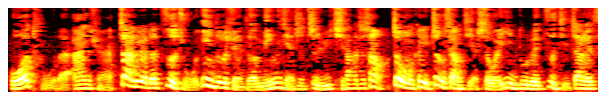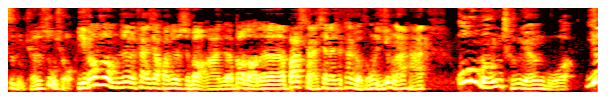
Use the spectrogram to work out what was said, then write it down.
国土的安全、战略的自主，印度的选择明显是置于其他之上。这我们可以正向解释为印度对自己战略自主权的诉求。比方说，我们这个看一下《环球时报》啊，这报道的巴基斯坦现在是看守总理伊姆兰汗，欧盟成员国要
